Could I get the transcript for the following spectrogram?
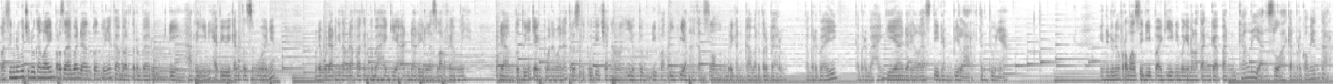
Masih menunggu cidukan lain persahabat dan tentunya kabar terbaru di hari ini. Happy weekend untuk semuanya. Mudah-mudahan kita mendapatkan kebahagiaan dari Leslar Family dan tentunya jangan ke mana-mana terus ikuti channel Youtube Diva TV yang akan selalu memberikan kabar terbaru. Kabar baik, kabar bahagia dari Lesti dan Bilar tentunya. Ini dulu informasi di pagi ini bagaimana tanggapan kalian? Silahkan berkomentar.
